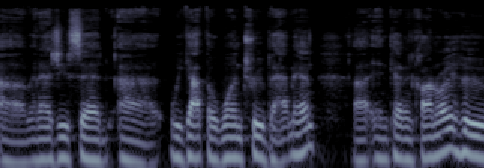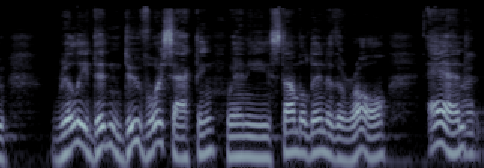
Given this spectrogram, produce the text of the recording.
Um, and as you said, uh, we got the one true Batman uh, in Kevin Conroy, who really didn't do voice acting when he stumbled into the role. And Right.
